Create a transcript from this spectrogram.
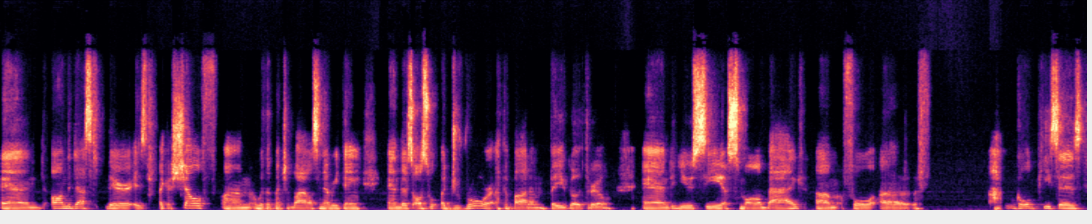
and on the desk there is like a shelf um, with a bunch of vials and everything, and there's also a drawer at the bottom that you go through, and you see a small bag um, full of gold pieces,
